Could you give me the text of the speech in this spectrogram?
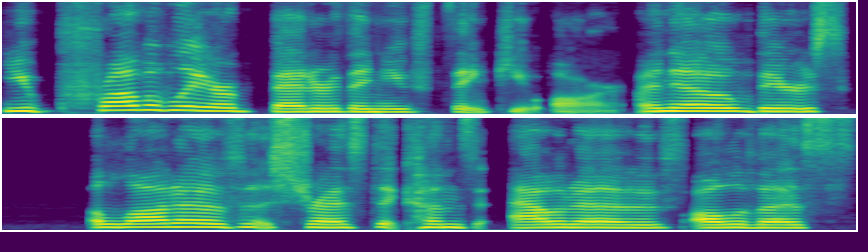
you probably are better than you think you are. I know there's a lot of uh, stress that comes out of all of us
